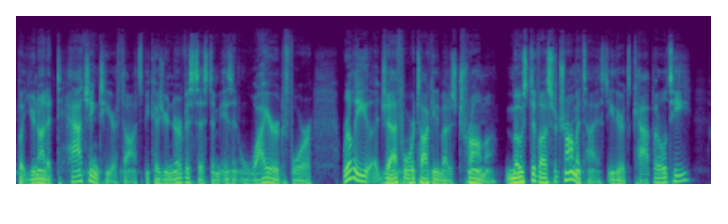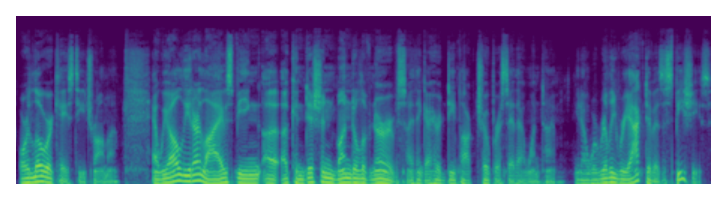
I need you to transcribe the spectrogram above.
but you're not attaching to your thoughts because your nervous system isn't wired for really, uh, Jeff, what we're talking about is trauma. Most of us are traumatized. Either it's capital T or lowercase t trauma. And we all lead our lives being a, a, conditioned bundle of nerves. I think I heard Deepak Chopra say that one time. You know, we're really reactive as a species.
